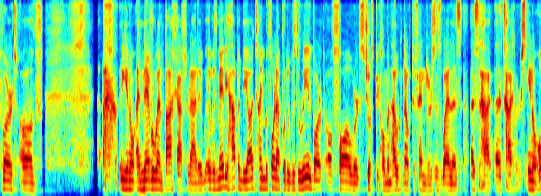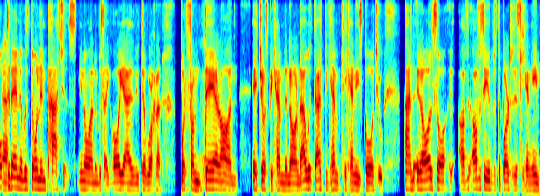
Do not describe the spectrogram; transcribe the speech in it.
birth of you know, and never went back after that. It, it, was maybe happened the odd time before that, but it was the real birth of forwards just becoming out and out defenders as well as as ha- attackers. You know, up yeah. to then it was done in patches. You know, and it was like, oh yeah, they're working. On. But from there on, it just became the norm. That was, that became Kilkenny's go-to, and it also obviously it was the birth of this Kilkenny team,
